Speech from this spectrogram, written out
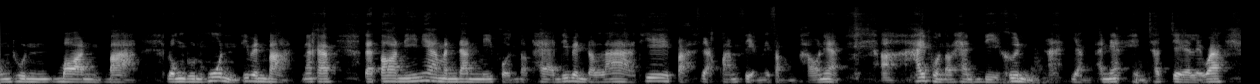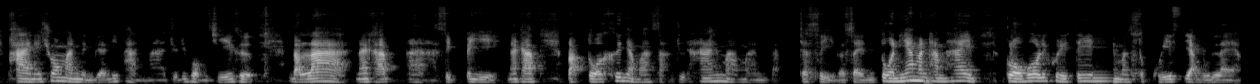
ลงทุนบอลบาท ลงทุนหุ้นที่เป็นบาทนะครับ แต่ตอนนี้เนี่ยมันดันมีผลตอบแทนที่เป็นดอลลาร์ที่ปราศจากความเสี่ยงในฝั่งของเขาเนี่ยให้ผลตอบแทนดีขึ้นอะอย่างอันเนี้ยเห็นชัดเจนเลยว่าภายในช่วงมันหนึ่งเดือนที่ผ่านมาจุดที่ผมชี้คือดอลลาร์นะครับอ่าสิปีนะครับปรับตัวขึ้นอย่างประมาณ3.5ขึ้นมามันแบบจะ4%ตัวนี้มันทำให้ global liquidity มันสควีซอย่างรุนแรง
